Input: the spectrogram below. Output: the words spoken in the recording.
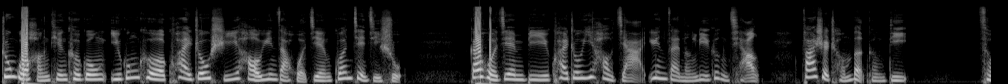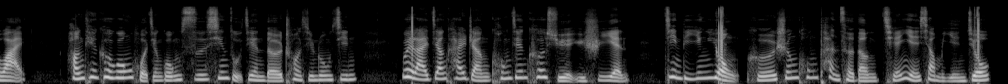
中国航天科工已攻克快舟十一号运载火箭关键技术。该火箭比快舟一号甲运载能力更强，发射成本更低。此外，航天科工火箭公司新组建的创新中心，未来将开展空间科学与试验、近地应用和深空探测等前沿项目研究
